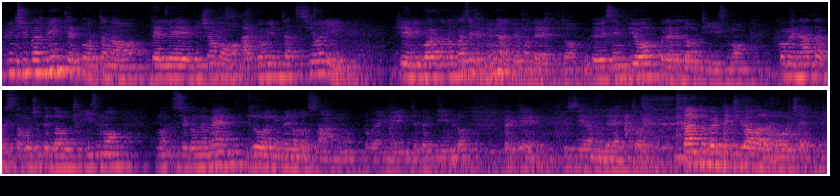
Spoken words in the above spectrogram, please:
principalmente portano delle diciamo, argomentazioni che riguardano cose che noi non abbiamo detto, per esempio quella dell'autismo. Come è nata questa voce dell'autismo? Secondo me loro nemmeno lo sanno, probabilmente per dirlo, perché così hanno detto, tanto perché girava la voce.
